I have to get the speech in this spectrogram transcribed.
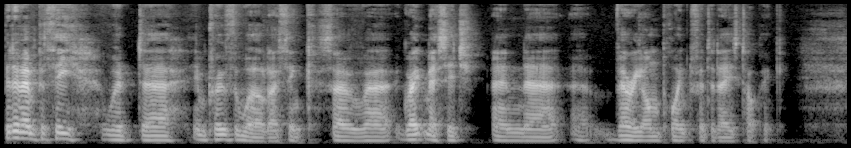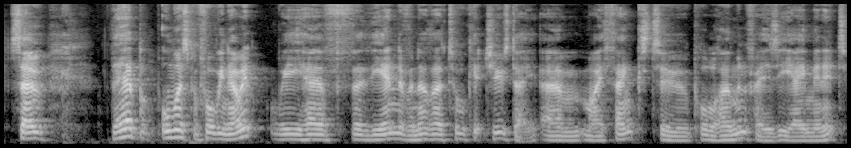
bit of empathy would uh, improve the world, I think. So uh, great message and uh, very on point for today's topic. So there, almost before we know it, we have the end of another Toolkit Tuesday. Um, my thanks to Paul Homan for his EA Minute,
